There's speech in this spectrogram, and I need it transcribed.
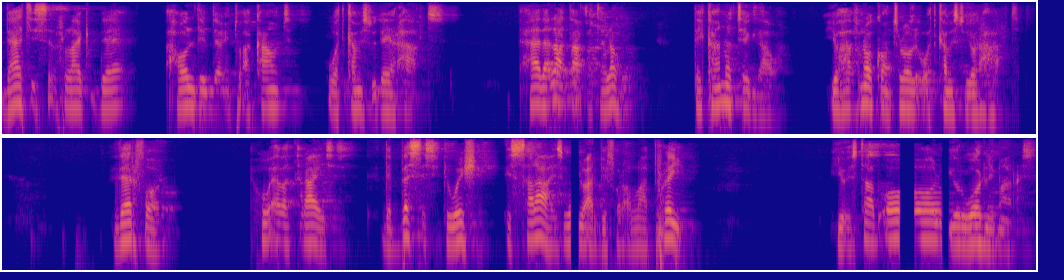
That is like the holding them into account what comes to their hearts. هذا لا طاقة له. They cannot take that one. You have no control what comes to your heart. Therefore, whoever tries the best situation is salah, is when you are before Allah. Pray. You stop all all your worldly matters.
